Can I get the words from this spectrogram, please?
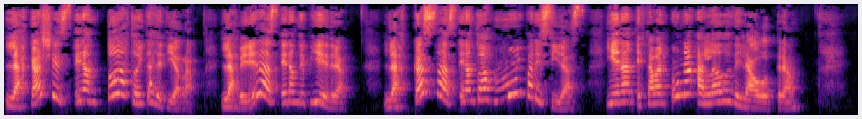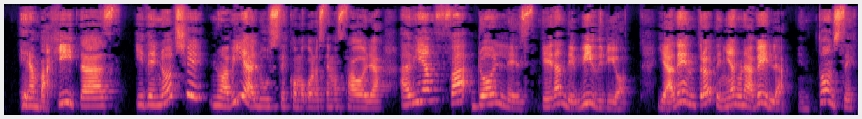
las calles eran todas toditas de tierra, las veredas eran de piedra, las casas eran todas muy parecidas y eran, estaban una al lado de la otra. Eran bajitas y de noche no había luces como conocemos ahora, habían faroles que eran de vidrio y adentro tenían una vela. Entonces,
